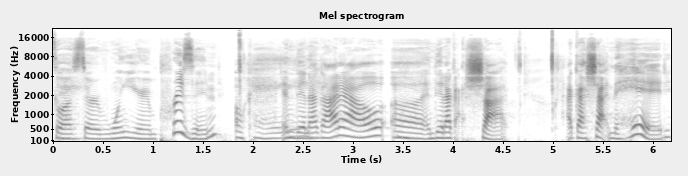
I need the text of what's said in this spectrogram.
So I served one year in prison. Okay. And then I got out. Uh, and then I got shot. I got shot in the head.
